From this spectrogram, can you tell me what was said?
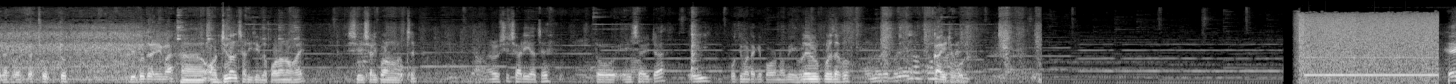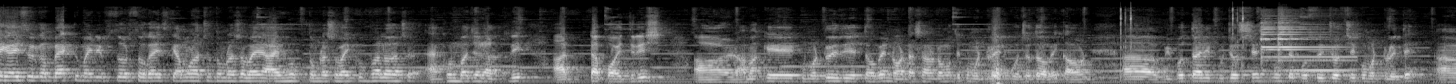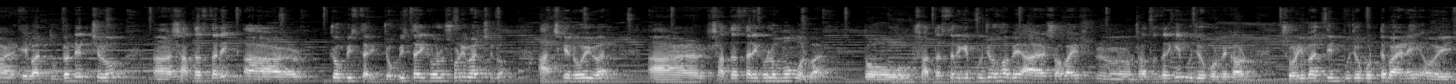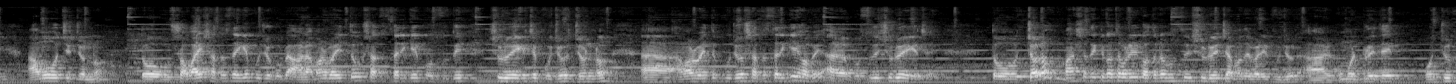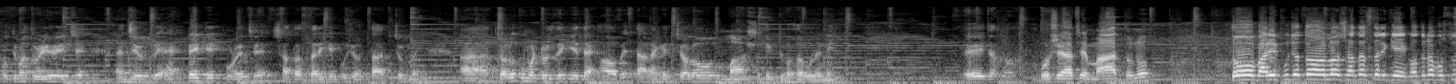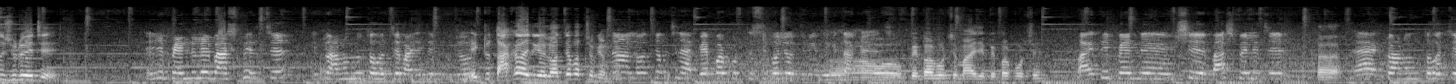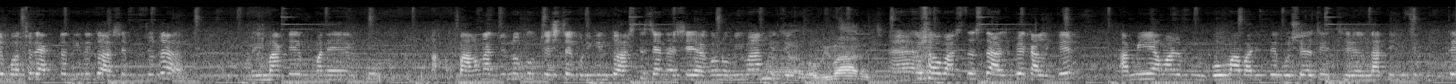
এই দেখো একটা ছোট্ট বিপদারি মা অরিজিনাল শাড়ি যেগুলো পরানো হয় সেই শাড়ি পরানো হচ্ছে। বেনারসি শাড়ি আছে। তো এই শাড়িটা এই প্রতিমাটাকে পরানো হবে। এর উপরে দেখো কালী ঠাকুর। Hey guys welcome back to my new store so guys কেমন আছো তোমরা সবাই? আই হোপ তোমরা সবাই খুব ভালো আছো। এখন বাজে রাত্রি আটটা পঁয়ত্রিশ। আর আমাকে কুমোরটুলি যেতে হবে। নটা সাড়ে নটার মধ্যে কুমোরটুলি পৌঁছতে হবে কারণ আহ, বিপত্তায়নী পুজোর শেষ মুহূর্তে প্রস্তুতি চলছে কুমোরটুলিতে। আর এবার দুটো ডেট ছিল সাতাশ তারিখ আর চব্বিশ তারিখ। চব্বিশ তারিখ হলো শনিবার ছিল আজকে রবিবার আর সাতাশ তারিখ হলো মঙ্গলবার। তো সাতাশ তারিখে পুজো হবে আর সবাই সাতাশ তারিখে পুজো করবে কারণ শনিবার দিন পুজো করতে পারে নাই ওই আমবচির জন্য। তো সবাই সাতাশ তারিখে পুজো করবে। আর আমার বাড়িতেও সাতাশ তারিখে প্রস্তুতি শুরু হয়ে গেছে পুজোর জন্য। আমার বাড়িতে পুজো সাতাশ তারিখেই হবে আর প্রস্তুতি শুরু হয়ে গেছে। তো চলো, মার সাথে একটু কথা বলি, কতটা প্রস্তুতি শুরু হয়েছে আমাদের বাড়ির পুজোর। আর কুমোরটুলিতে প্রচুর প্রতিমা তৈরি হয়েছে। যেহেতু একটাই ডেট পড়েছে সাতাশ তারিখে পুজো, তার জন্যই। চলো কুমোরটুলিতে গিয়ে দেখা হবে। তার আগে চলো মার সাথে একটু কথা বলে নিই। এই দেখো, বসে আছে মা তনু। তো বাড়ির পুজো তো হলো সাতাশ তারিখে। কতটা প্রস্তুতি শুরু হয়েছে? এই যে প্যান্ডেলে বাস ফেলছে একটু আনন্দ তো হচ্ছে বাড়িতে পুজো। একটু টাকা হয়েছে লজ্জা পাচ্ছ কেমন না লজ্জা হচ্ছে না পেপার করতেছি বলে ওই জন্য এদিকে তাকায় ও পেপার পড়ছে মা যে পেপার পড়ছে। বাড়িতে প্যান সে বাস ফেলেছে। হ্যাঁ। হ্যাঁ একটু আনন্দ হচ্ছে বছরে একটা দিনে তো আসে পুজোটা। ওই মাকে মানে খুব পাওনার জন্য খুব চেষ্টা করি কিন্তু আসতে চায় না সে এখন অভিমান হয়েছে। অভিমান হয়েছে। হ্যাঁ, সব আস্তে আস্তে আসবে কালকে। আমি আমার বৌমা বাড়িতে বসে আছি নাতি কিছু ঘুরতে।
